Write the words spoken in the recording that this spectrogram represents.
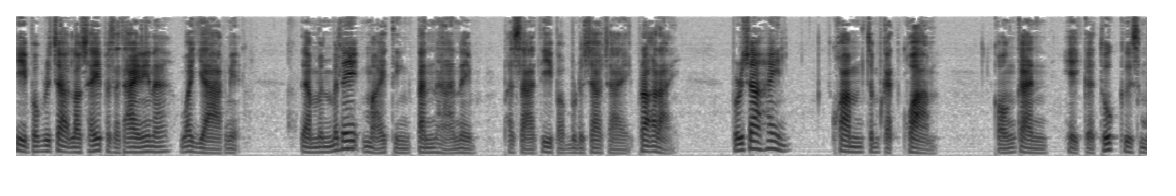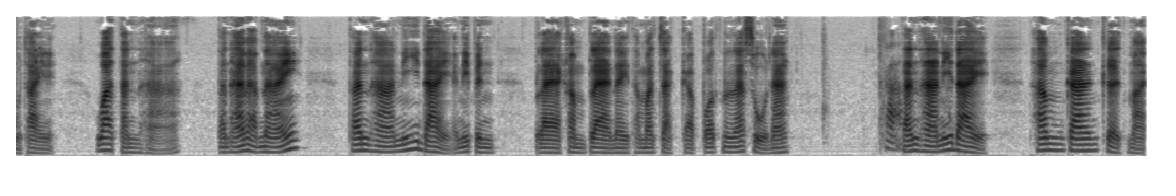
ที่พระพุทธเจ้าเราใช้ภาษาไทยนี่นะว่าอยากเนี่ยแต่มันไม่ได้หมายถึงตัณหาในภาษาที่พระพุทธเจ้าใช้เพราะอะไร พระพุทธเจ้าให้ความจำกัดความของการเหตุเกิดทุกข์คือสมุทัยเนี่ยว่าตัณหา ตัณหาแบบไหน ตัณหานี้ใด อันนี้เป็นแปลคำแปลในธรรมจักรกับปตนสูตรนะตัณหานี้ใดทำการเกิดใหม่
